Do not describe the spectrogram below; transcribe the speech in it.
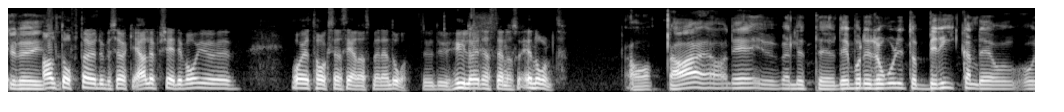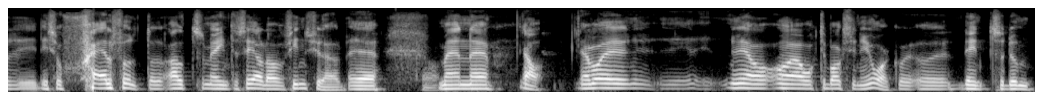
skulle- allt oftare du besöker. Eller för sig, det var ju, var ju ett tag sedan senast men ändå. Du, du hyllar ju den ställen så enormt. Ja, ja, ja, det är ju väldigt, eh, det är både roligt och berikande och, och det är så själfullt och allt som jag är intresserad av finns ju där. Eh, Ja. Men eh, ja, jag var, nu är jag, har jag åkt tillbaka till New York och, och det är inte så dumt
